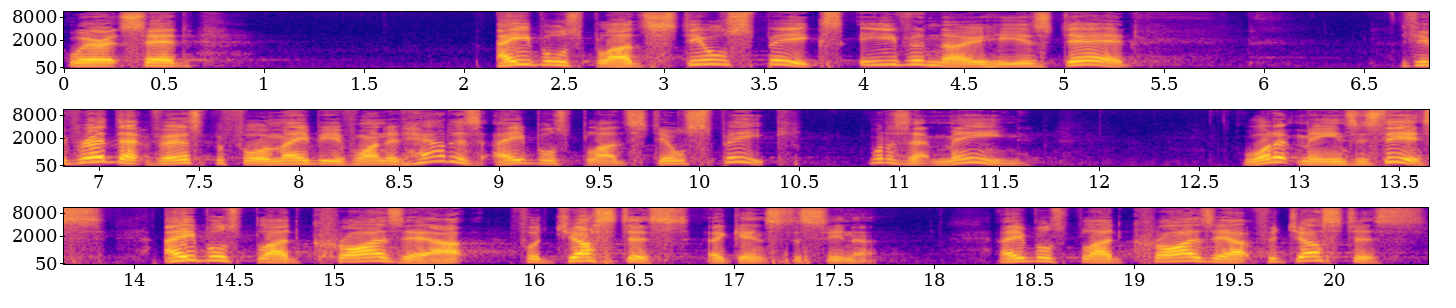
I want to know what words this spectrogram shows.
where it said, Abel's blood still speaks even though he is dead. If you've read that verse before, maybe you've wondered, how does Abel's blood still speak? What does that mean? What it means is this Abel's blood cries out for justice against the sinner. Abel's blood cries out for justice.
